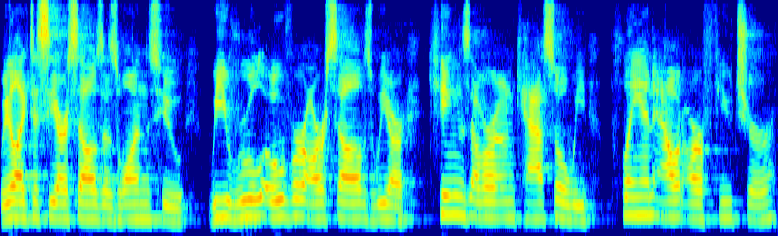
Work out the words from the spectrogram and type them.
We like to see ourselves as ones who we rule over ourselves. We are kings of our own castle. We plan out our future.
